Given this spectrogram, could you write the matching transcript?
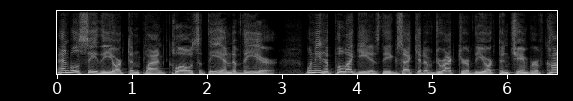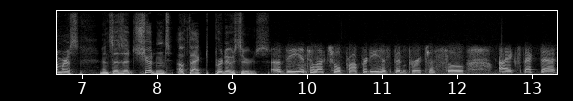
and will see the Yorkton plant close at the end of the year. Juanita Polegi is the executive director of the Yorkton Chamber of Commerce and says it shouldn't affect producers. Uh, the intellectual property has been purchased, so I expect that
